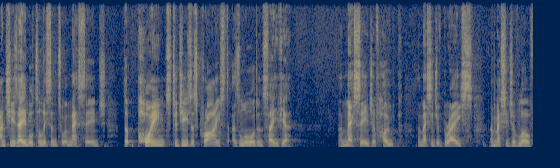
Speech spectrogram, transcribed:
and she's able to listen to a message that points to Jesus Christ as Lord and Saviour. A message of hope, a message of grace, a message of love.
